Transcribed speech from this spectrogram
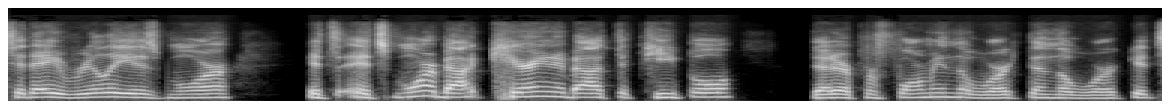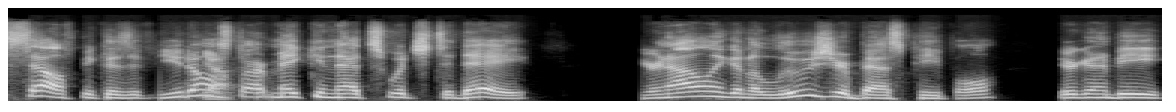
today really is more, it's it's more about caring about the people that are performing the work than the work itself. Because if you don't yeah. start making that switch today, you're not only going to lose your best people, you're going to be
